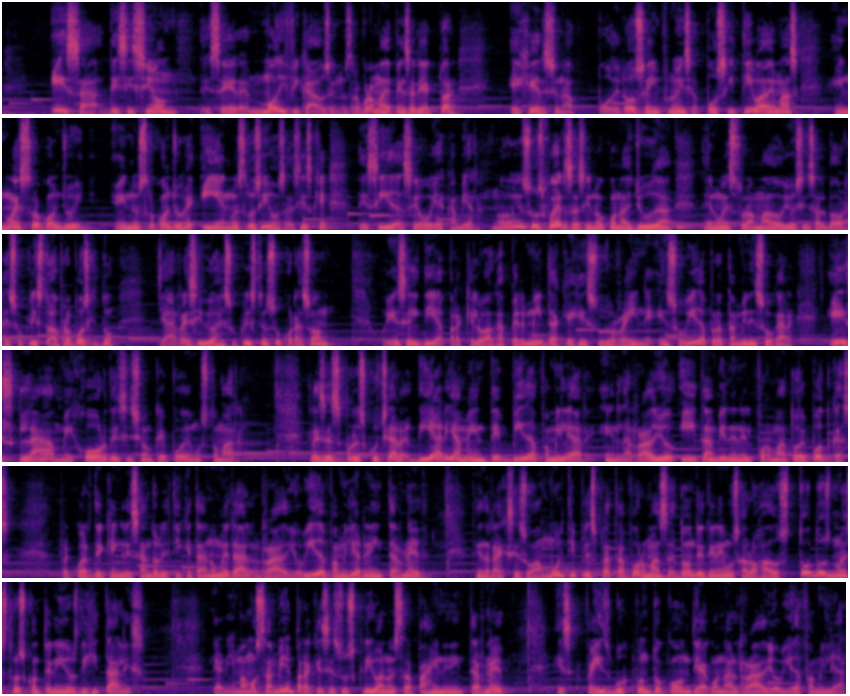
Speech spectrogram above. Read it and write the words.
esa decisión de ser modificados en nuestra forma de pensar y actuar ejerce una poderosa influencia positiva además en nuestro cónyuge, en nuestro cónyuge y en nuestros hijos. Así es que decídase hoy a cambiar, no en sus fuerzas, sino con ayuda de nuestro amado Dios y Salvador Jesucristo. A propósito, ya recibió a Jesucristo en su corazón. Hoy es el día para que lo haga. Permita que Jesús reine en su vida, pero también en su hogar. Es la mejor decisión que podemos tomar. Gracias por escuchar diariamente Vida Familiar en la radio y también en el formato de podcast. Recuerde que ingresando la etiqueta numeral Radio Vida Familiar en Internet tendrá acceso a múltiples plataformas donde tenemos alojados todos nuestros contenidos digitales. Le animamos también para que se suscriba a nuestra página en internet. Es facebook.com diagonal radio vida familiar.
